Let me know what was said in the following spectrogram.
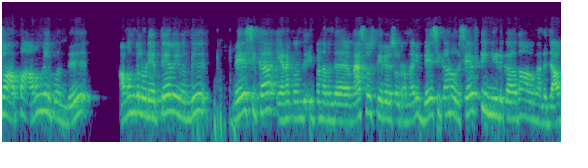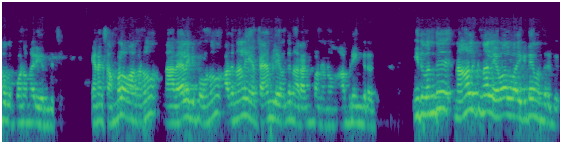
சோ அப்ப அவங்களுக்கு வந்து அவங்களுடைய தேவை வந்து பேசிக்கா எனக்கு வந்து இப்ப நம்ம இந்த மேஸ்லோஸ் தியரியில சொல்ற மாதிரி பேசிக்கான ஒரு சேஃப்டி நீடுக்காக தான் அவங்க அந்த ஜாபுக்கு போன மாதிரி இருந்துச்சு. எனக்கு சம்பளம் வாங்கணும் நான் வேலைக்கு போகணும் அதனால என் ஃபேமிலியை வந்து நான் ரன் பண்ணணும் அப்படிங்கிறது. இது வந்து நாளுக்கு நாள் எவால்வ் ஆகிக்கிட்டே வந்திருக்கு.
